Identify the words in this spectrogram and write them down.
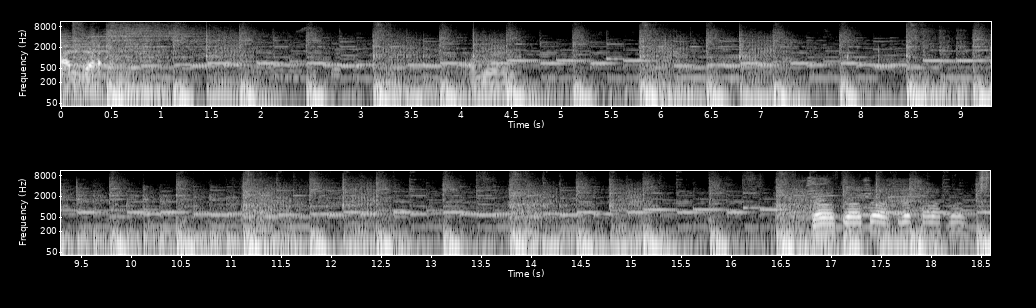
Ye, Sandra. Amin. Terus, terus, terus, terus, sama terus.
